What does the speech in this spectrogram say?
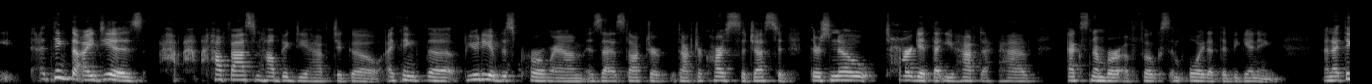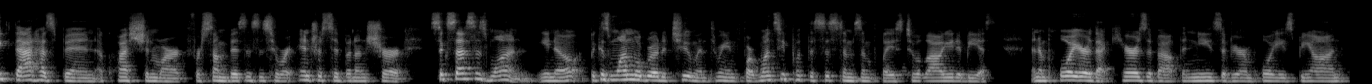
i think the idea is how fast and how big do you have to go? I think the beauty of this program is as dr dr carr suggested there's no target that you have to have x number of folks employed at the beginning and I think that has been a question mark for some businesses who are interested but unsure. Success is one, you know, because one will grow to two and three and four. Once you put the systems in place to allow you to be a, an employer that cares about the needs of your employees beyond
